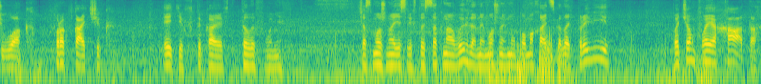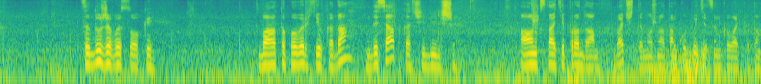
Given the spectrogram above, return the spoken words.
Чувак, прокатчик этих втикає в телефоні. Зараз можна, якщо хтось з окна вигляне, можна йому помахати, сказати привіт. Почем твоя хата? Це дуже високий. Багатоповерхівка, да? Десятка чи більше. А он, кстати, продам. Бачите, можна там купити і цинкувати потім.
